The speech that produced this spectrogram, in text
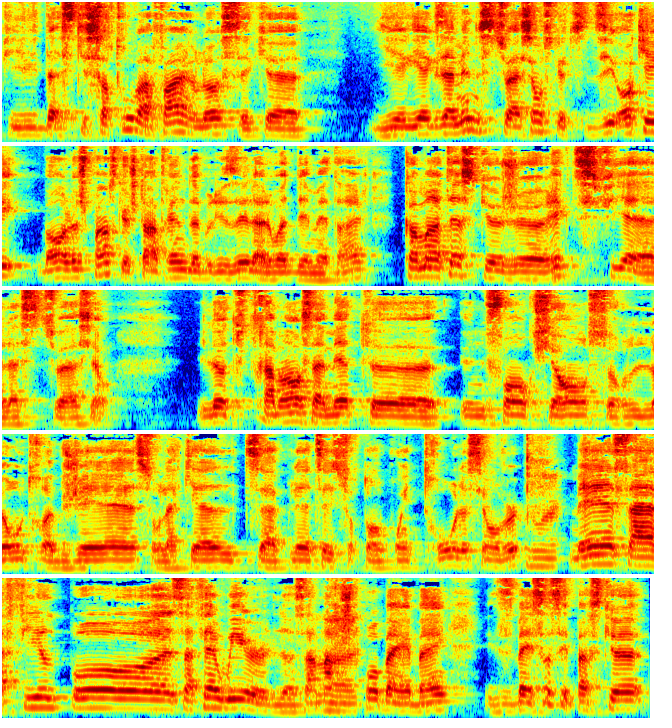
Puis, ce qu'il se retrouve à faire, là, c'est que il, examine une situation, ce que tu dis, OK, bon, là, je pense que je suis en train de briser la loi de Déméter. Comment est-ce que je rectifie euh, la situation? Et là, tu te ramasses à mettre euh, une fonction sur l'autre objet sur laquelle tu appelais, tu sais, sur ton point de trop, là, si on veut. Mais ça file pas, ça fait weird, là, ça marche pas ben ben. Ils disent, ben ça, c'est parce que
